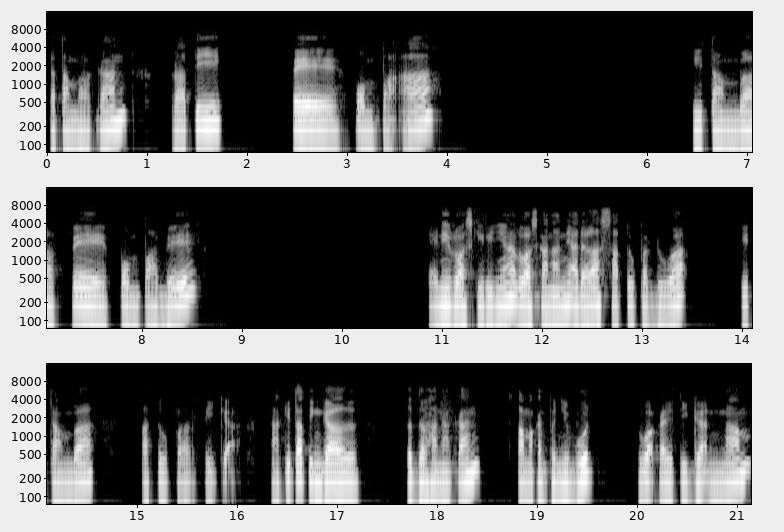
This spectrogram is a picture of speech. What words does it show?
Kita tambahkan berarti V pompa A ditambah V pompa B. Ya, ini ruas kirinya, ruas kanannya adalah 1 per 2 ditambah 1 per 3. Nah, kita tinggal sederhanakan, samakan penyebut. 2 kali 3, 6.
